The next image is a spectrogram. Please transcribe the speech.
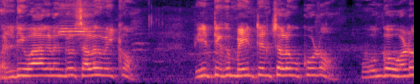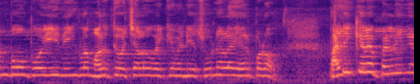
வண்டி வாகனங்கள் செலவு வைக்கும். வீட்டுக்கு மெயின்டெனன்ஸ் செலவு கூடும். உங்கள் உடம்பும் போய் நீங்களும் மருத்துவ செலவு வைக்க வேண்டிய சூழ்நிலை ஏற்படும். படிக்கிற பிள்ளைங்க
